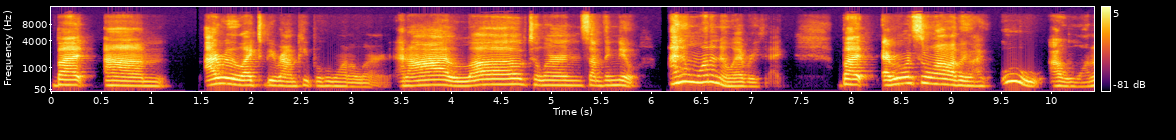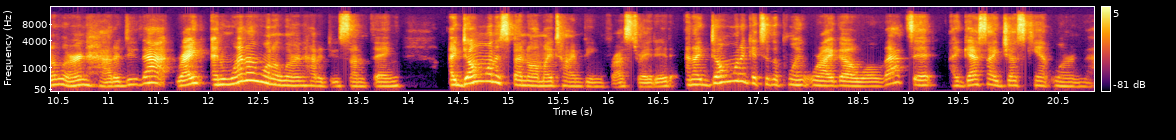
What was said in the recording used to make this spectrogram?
but um, I really like to be around people who want to learn. And I love to learn something new. I don't want to know everything, but every once in a while I'll be like, ooh, I want to learn how to do that. Right. And when I want to learn how to do something, I don't want to spend all my time being frustrated. And I don't want to get to the point where I go, well, that's it. I guess I just can't learn that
